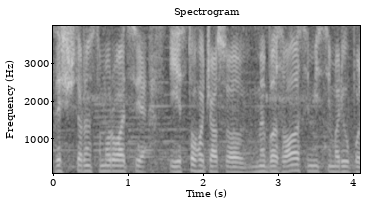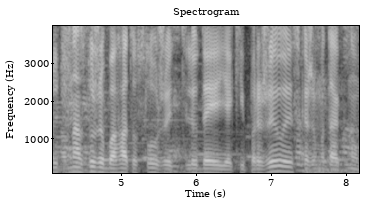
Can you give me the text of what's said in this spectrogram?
2014 році, і з того часу ми базувалися в місті Маріуполь. У нас дуже багато служить людей, які пережили, скажімо так, ну.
